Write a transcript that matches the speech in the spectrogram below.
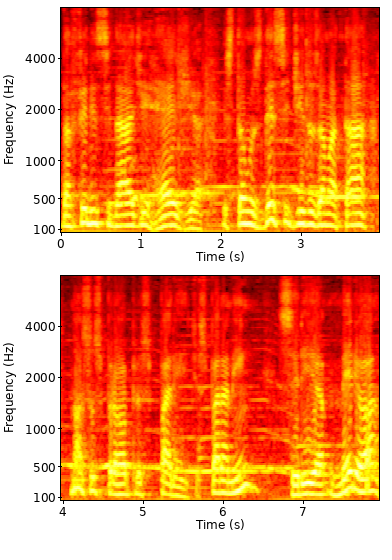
da felicidade régia. Estamos decididos a matar nossos próprios parentes. Para mim, seria melhor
